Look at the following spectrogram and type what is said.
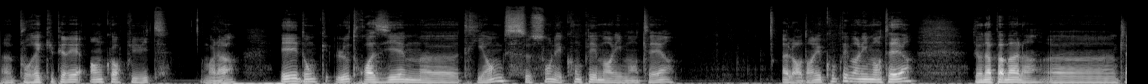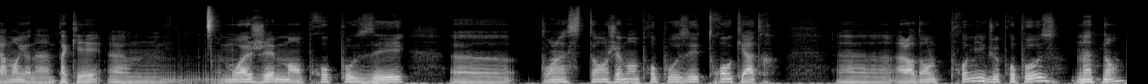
hein, pour récupérer encore plus vite. Voilà. Et donc le troisième triangle, ce sont les compléments alimentaires. Alors dans les compléments alimentaires, il y en a pas mal, hein. euh, clairement il y en a un paquet. Euh, moi j'aime en proposer euh, pour l'instant, j'aime en proposer 3 ou 4. alors dans le premier que je propose, maintenant,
